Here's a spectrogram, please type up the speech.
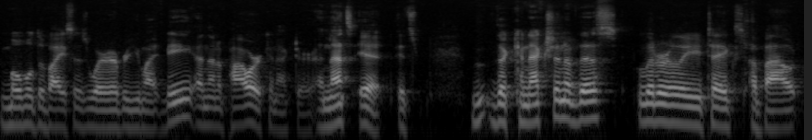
mobile devices wherever you might be, and then a power connector. And that's it. It's the connection of this literally takes about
